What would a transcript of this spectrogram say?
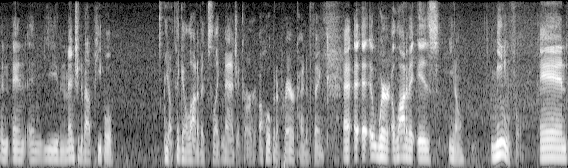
and and, and you even mentioned about people. You know, thinking a lot of it's like magic or a hope and a prayer kind of thing, uh, uh, where a lot of it is, you know, meaningful, and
